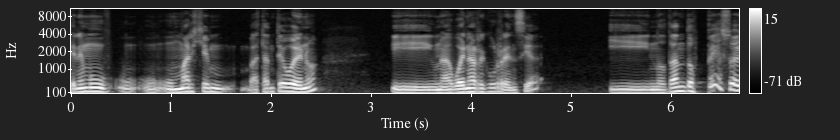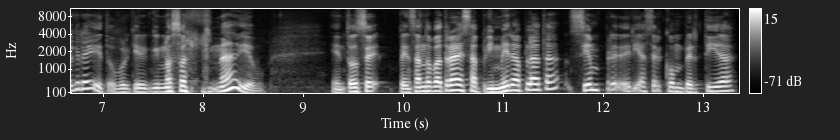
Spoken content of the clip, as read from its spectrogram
tenemos un, margen bastante bueno y una buena recurrencia. Y nos dan dos pesos de crédito porque no son nadie. Entonces, pensando para atrás, esa primera plata siempre debería ser convertida,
